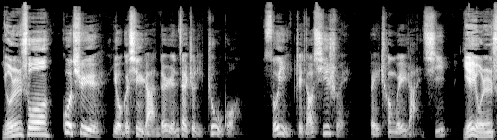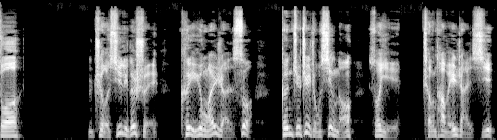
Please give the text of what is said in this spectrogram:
有人说，过去有个姓冉的人在这里住过，所以这条溪水被称为染溪。也有人说，这溪里的水可以用来染色。根据这种性能，所以称它为染溪。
